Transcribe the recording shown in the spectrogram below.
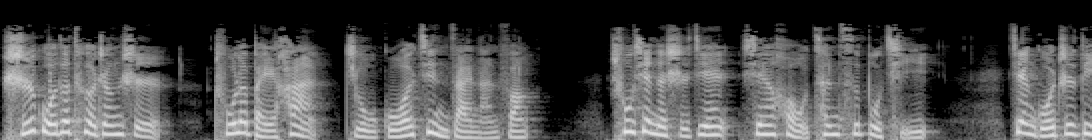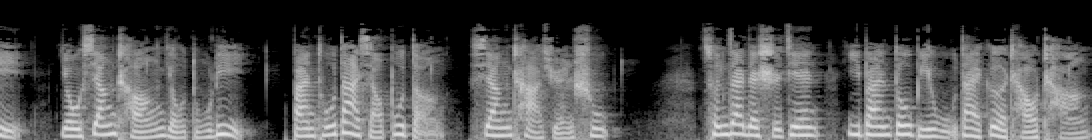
十国的特征是，除了北汉，九国尽在南方，出现的时间先后参差不齐。建国之地有相承有独立，版图大小不等，相差悬殊，存在的时间一般都比五代各朝长，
